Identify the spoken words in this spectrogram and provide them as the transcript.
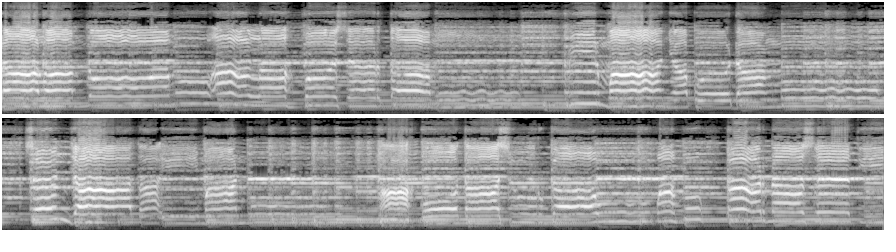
dalam doamu Allah pesertamu. Firmannya pedangmu Senjata Mahkota surga upahmu karena setiamu.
